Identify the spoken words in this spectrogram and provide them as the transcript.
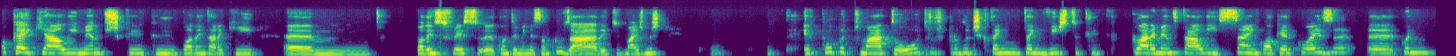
Ok, que há alimentos que, que podem estar aqui, um, podem sofrer contaminação cruzada e tudo mais, mas é polpa de tomate ou outros produtos que tenho, tenho visto que claramente está ali sem qualquer coisa, uh, quando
